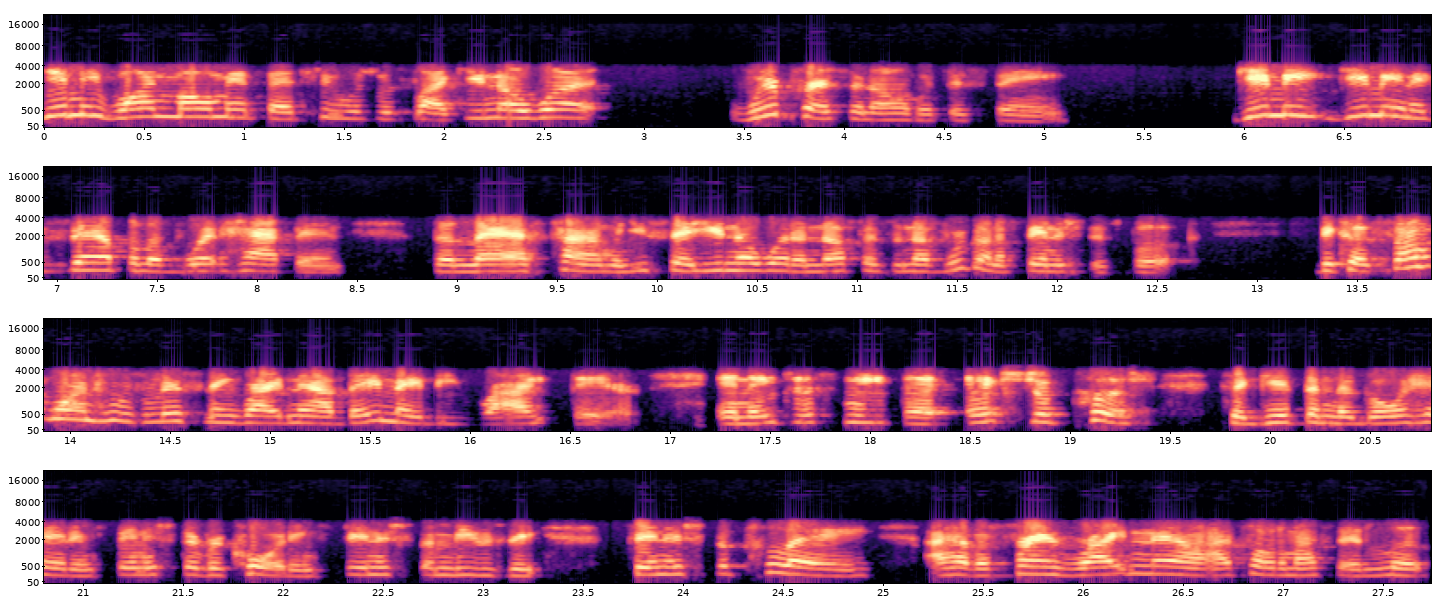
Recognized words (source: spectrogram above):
Give me one moment that you was just like, you know what? We're pressing on with this thing. Give me give me an example of what happened the last time when you say, you know what, enough is enough. We're gonna finish this book. Because someone who's listening right now, they may be right there and they just need that extra push to get them to go ahead and finish the recording, finish the music, finish the play. I have a friend right now. I told him, I said, look,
